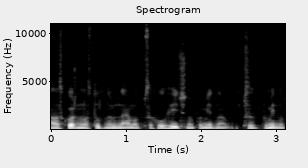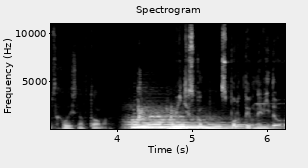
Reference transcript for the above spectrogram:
але з кожним наступним днем от психологічно помітна, помітна психологічна втома. Вітіскоп. Спортивне відео.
